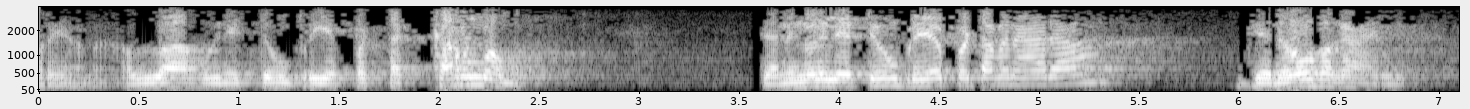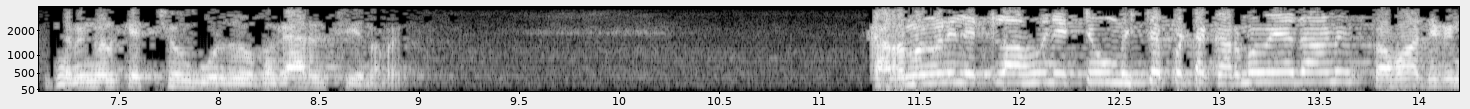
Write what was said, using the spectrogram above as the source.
പറയാണ് അള്ളാഹുവിന് ഏറ്റവും പ്രിയപ്പെട്ട കർമ്മം ജനങ്ങളിൽ ഏറ്റവും പ്രിയപ്പെട്ടവൻ ആരാ? ജനോപകാരി. ജനങ്ങൾക്ക് ഏറ്റവും കൂടുതൽ ഉപകാരം ചെയ്യുന്നവൻ. കർമ്മങ്ങളിൽ അള്ളാഹുവിന് ഏറ്റവും ഇഷ്ടപ്പെട്ട കർമ്മം ഏതാണ്? പ്രവാചകൻ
